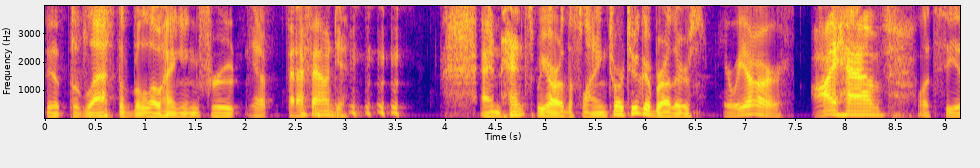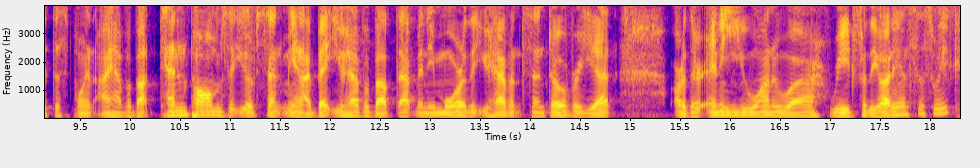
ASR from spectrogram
The, the last of the low hanging fruit. Yep, but I found you. And hence we are the Flying Tortuga Brothers. Here we are. I have, let's see, at this point, I have about 10 poems that you have sent me, and I bet you have about that many more that you haven't sent over yet. Are there any you want to uh, read for the audience this week?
